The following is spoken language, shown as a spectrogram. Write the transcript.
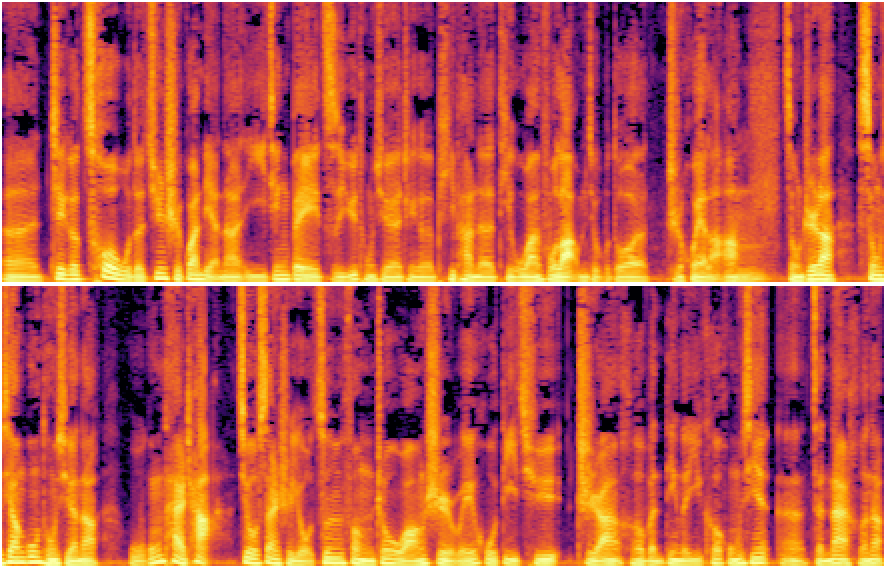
呃，这个错误的军事观点呢，已经被子瑜同学这个批判的体无完肤了，我们就不多指挥了啊。总之呢，宋襄公同学呢，武功太差。就算是有尊奉周王室、维护地区治安和稳定的一颗红心，嗯、怎奈何呢？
